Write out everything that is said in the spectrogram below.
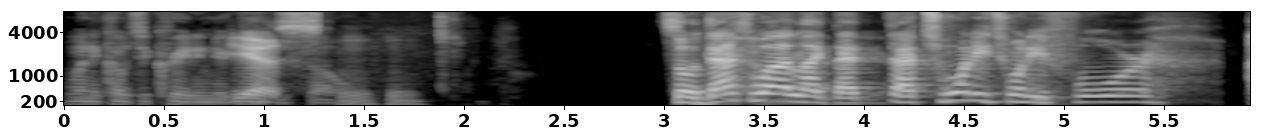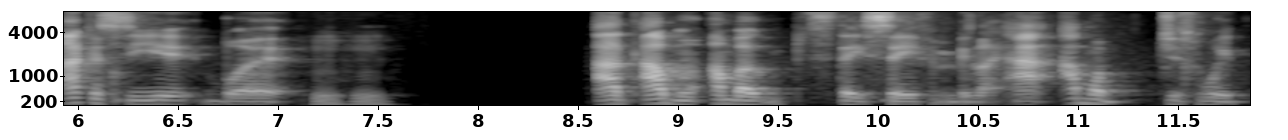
when it comes to creating their games. Yes. So So that's why, very like happy that that 2024, I could see it, but hmm I, I'm I'm gonna stay safe and be like, I, I'm gonna just wait.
